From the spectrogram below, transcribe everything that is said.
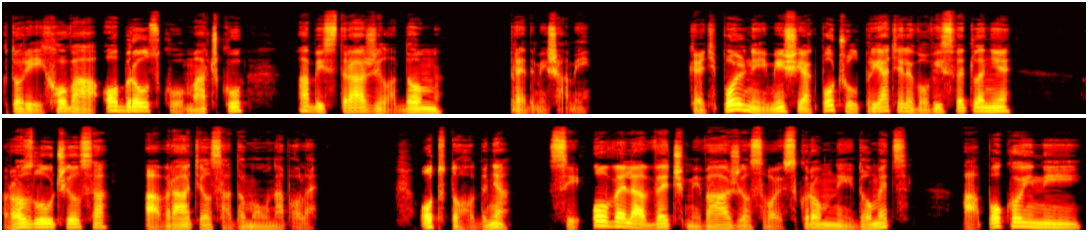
ktorý chová obrovskú mačku, aby strážila dom pred myšami. Keď poľný myšiak počul priateľovo vysvetlenie, rozlúčil sa a vrátil sa domov na pole. Od toho dňa si oveľa väčšmi vážil svoj skromný domec a pokojný,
